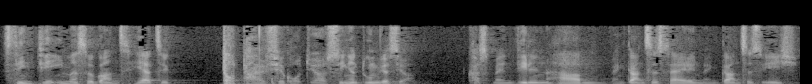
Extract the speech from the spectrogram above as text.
Sind wir immer so ganz herzig, total für Gott? Ja, singen tun wir es ja. Du kannst meinen Willen haben, mein ganzes Sein, mein ganzes Ich.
